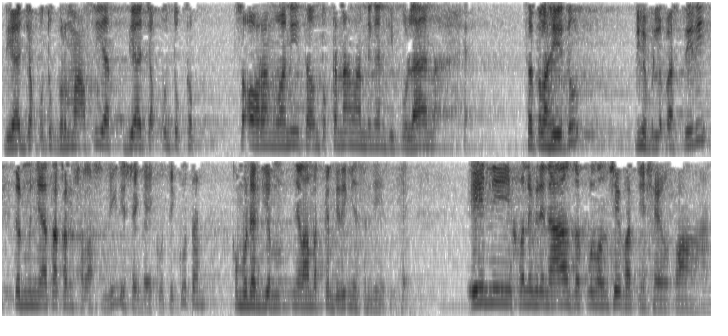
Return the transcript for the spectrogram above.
diajak untuk bermaksiat, diajak untuk ke seorang wanita untuk kenalan dengan si fulana. Setelah itu dia berlepas diri dan menyatakan salah sendiri saya nggak ikut ikutan. Kemudian dia menyelamatkan dirinya sendiri. Ini khonifidina azakullah sifatnya syaitan.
